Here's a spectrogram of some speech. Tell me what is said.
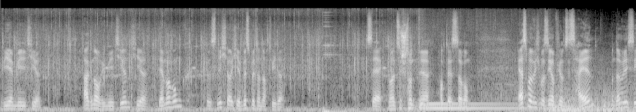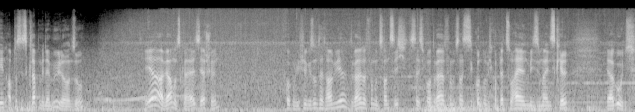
Wir meditieren. Ah genau, wir meditieren. Hier Dämmerung. Das ist nicht, aber hier bis Mitternacht wieder. Zack, 19 Stunden, ja, hockt er jetzt da rum. Erstmal will ich mal sehen, ob wir uns jetzt heilen. Und dann will ich sehen, ob das jetzt klappt mit der Mühle und so. Ja, wir haben uns geheilt, sehr schön. Gucken, wie viel Gesundheit haben wir? 325. Das heißt, ich brauche 325 Sekunden, um mich komplett zu heilen mit diesem einen Skill. Ja gut.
